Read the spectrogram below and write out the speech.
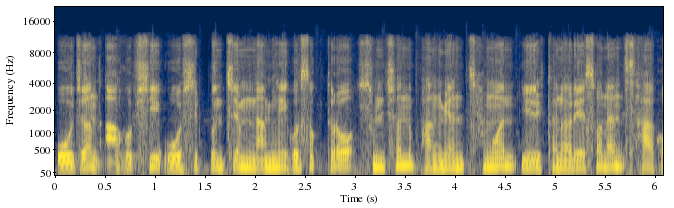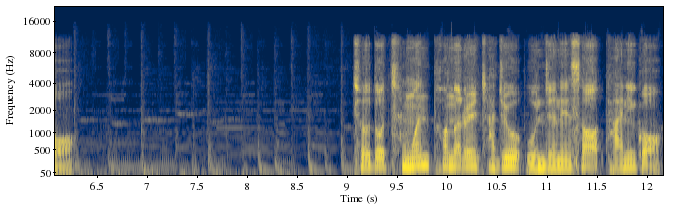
오전 9시 50분쯤 남해고속도로 순천 방면 창원 1터널에서 난 사고. 저도 창원 터널을 자주 운전해서 다니고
